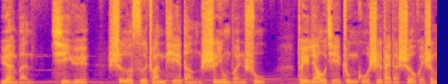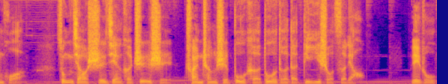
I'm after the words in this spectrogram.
愿文、契约、社司转帖等实用文书，对了解中古时代的社会生活、宗教实践和知识传承是不可多得的第一手资料。例如，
